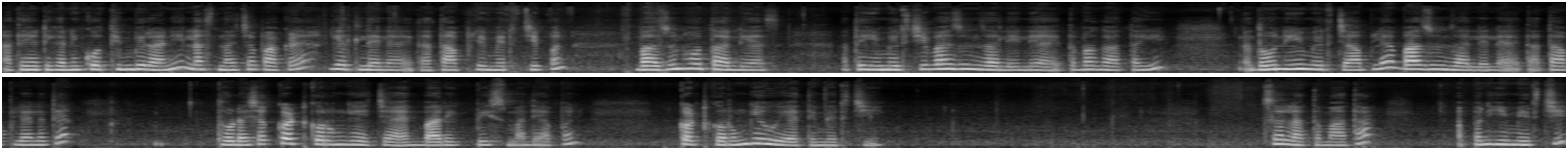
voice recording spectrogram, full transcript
आता या ठिकाणी कोथिंबीर आणि लसणाच्या पाकळ्या घेतलेल्या आहेत. आता आपली मिरची पण भाजून होत आली आज आता ही मिरची भाजून झालेली आहे. तर बघा आता ही दोन्ही मिरच्या आपल्या भाजून झालेल्या आहेत. आता आपल्याला त्या थोड्याशा कट करून घ्यायच्या आहेत. बारीक पीसमध्ये आपण कट करून घेऊया ती मिरची. चला तर मग आता आपण ही मिरची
